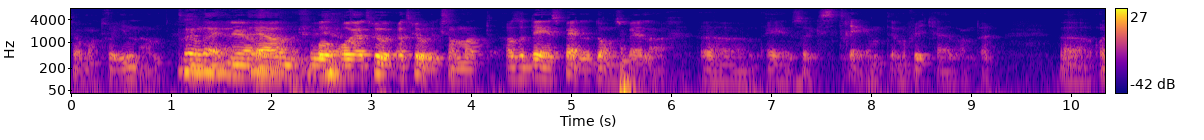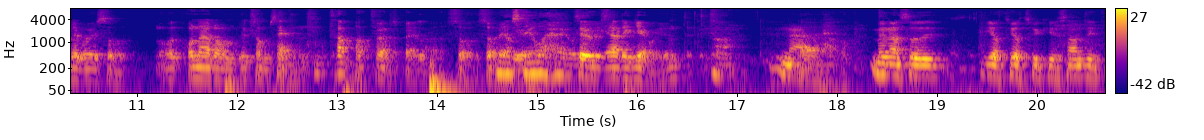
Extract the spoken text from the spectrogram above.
två matcher innan. Tror det. Ja. Ja, och, och jag, tror, jag tror liksom att alltså det spelet de spelar eh, är så extremt energikrävande. Eh, och det var ju så. Och, och när de liksom sen tappar två spelare så... så, Blir är det hål, så liksom. Ja, det går ju inte liksom. Nej. Eh, Men alltså, jag, jag tycker ju samtidigt,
